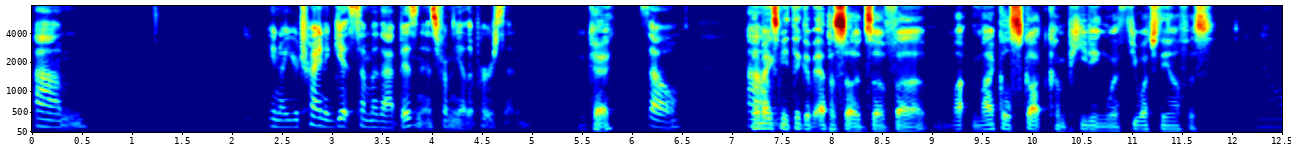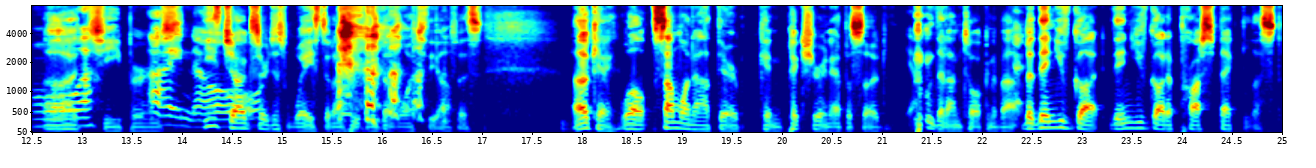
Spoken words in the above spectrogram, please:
um, you know, you're trying to get some of that business from the other person. okay, So that makes me think of episodes of uh, Mi- Michael Scott competing with. Do you watch The Office? no, Oh, cheapers. I know. These jokes are just wasted on people who don't watch The Office. Okay, well, someone out there can picture an episode that I'm talking about. But then you've got then you've got a prospect list,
